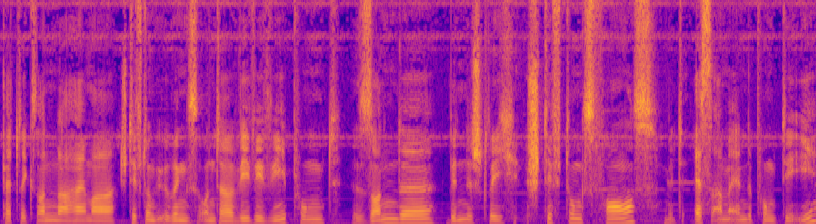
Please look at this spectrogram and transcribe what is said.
Patrick Sonderheimer Stiftung übrigens unter www.sonde-stiftungsfonds mit s am Ende.de.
